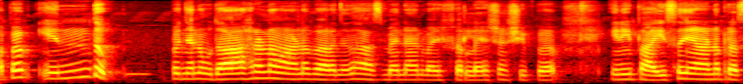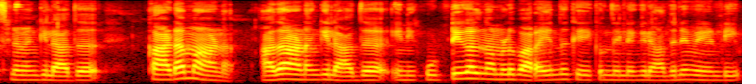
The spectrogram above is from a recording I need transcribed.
അപ്പം എന്തും ഇപ്പം ഞാൻ ഉദാഹരണമാണ് പറഞ്ഞത് ഹസ്ബൻഡ് ആൻഡ് വൈഫ് റിലേഷൻഷിപ്പ് ഇനി പൈസയാണ് പ്രശ്നമെങ്കിൽ അത് കടമാണ്. അതാണെങ്കിൽ അത്. ഇനി കുട്ടികൾ നമ്മൾ പറയുന്നത് കേൾക്കുന്നില്ലെങ്കിൽ അതിനു വേണ്ടി.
